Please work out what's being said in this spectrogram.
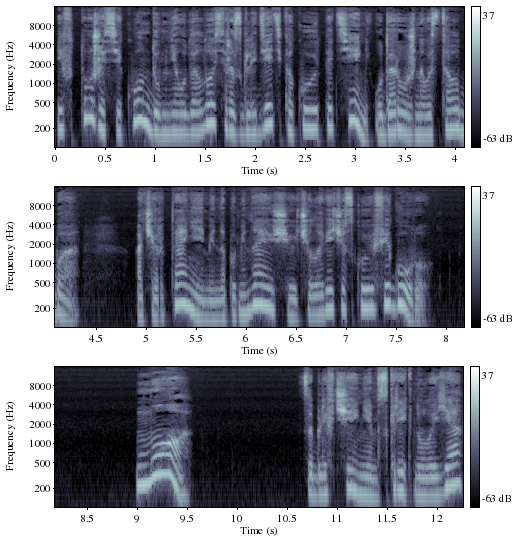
И в ту же секунду мне удалось разглядеть какую-то тень у дорожного столба, очертаниями напоминающую человеческую фигуру. «Мо!» С облегчением вскрикнула я,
